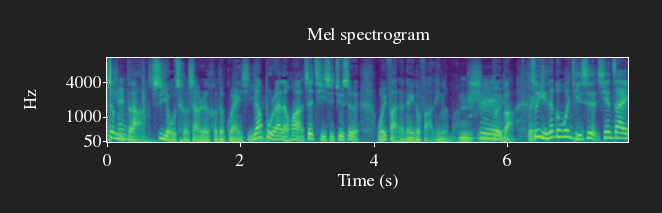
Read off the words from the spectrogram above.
政党是有扯上任何的关系，要不然的话，这其实就是违反了那个法令了嘛，嗯，是。对吧？所以那个问题是，现在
